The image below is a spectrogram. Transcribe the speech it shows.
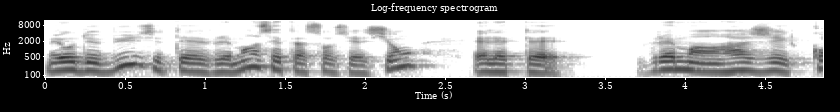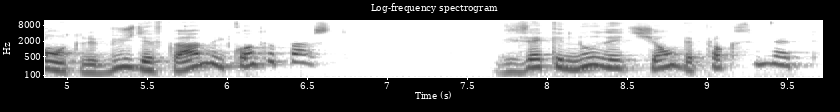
Mais au début, c'était vraiment cette association, elle était vraiment enragée contre le bûche des femmes et contre Paste. disait que nous étions des proxénètes.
